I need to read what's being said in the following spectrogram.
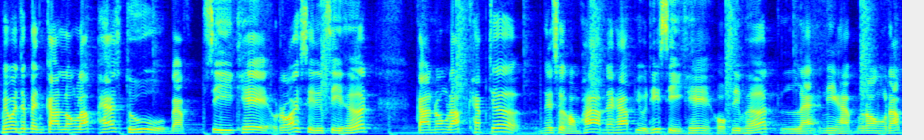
ไม่ว่าจะเป็นการรองรับ Pass to แบบ 4K 144 Hz การรองรับ Capture ในส่วนของภาพนะครับอยู่ที่ 4K 60 Hz และนี่ครับรองรับ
